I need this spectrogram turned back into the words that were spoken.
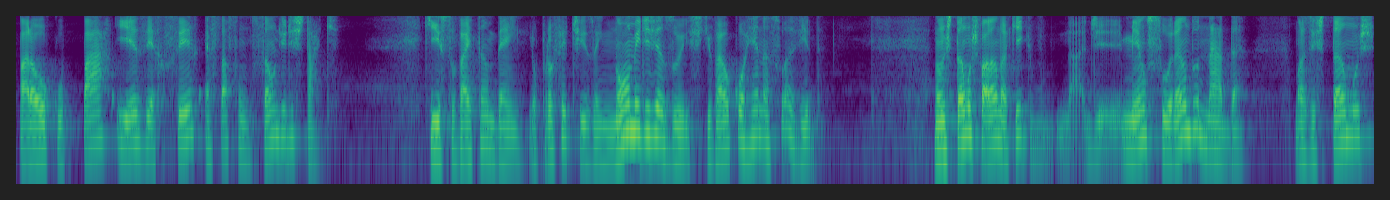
para ocupar e exercer esta função de destaque. Que isso vai também, eu profetizo em nome de Jesus, que vai ocorrer na sua vida não estamos falando aqui de mensurando nada. Nós estamos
